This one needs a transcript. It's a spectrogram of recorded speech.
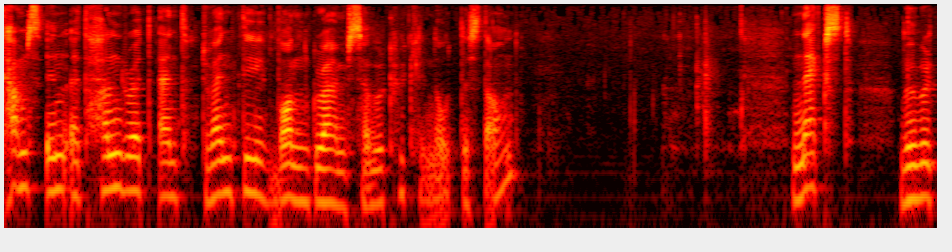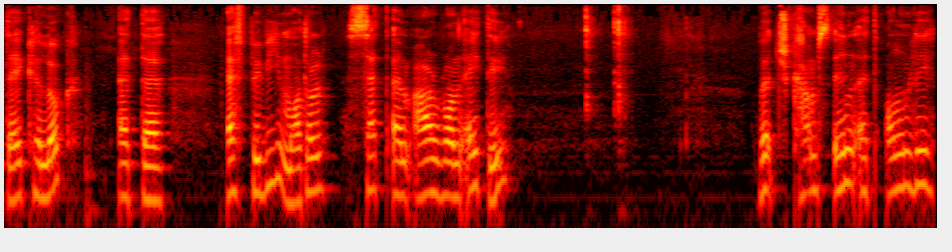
comes in at 121 grams. I will quickly note this down. Next, we will take a look at the FPV model ZMR 180 which comes in at only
